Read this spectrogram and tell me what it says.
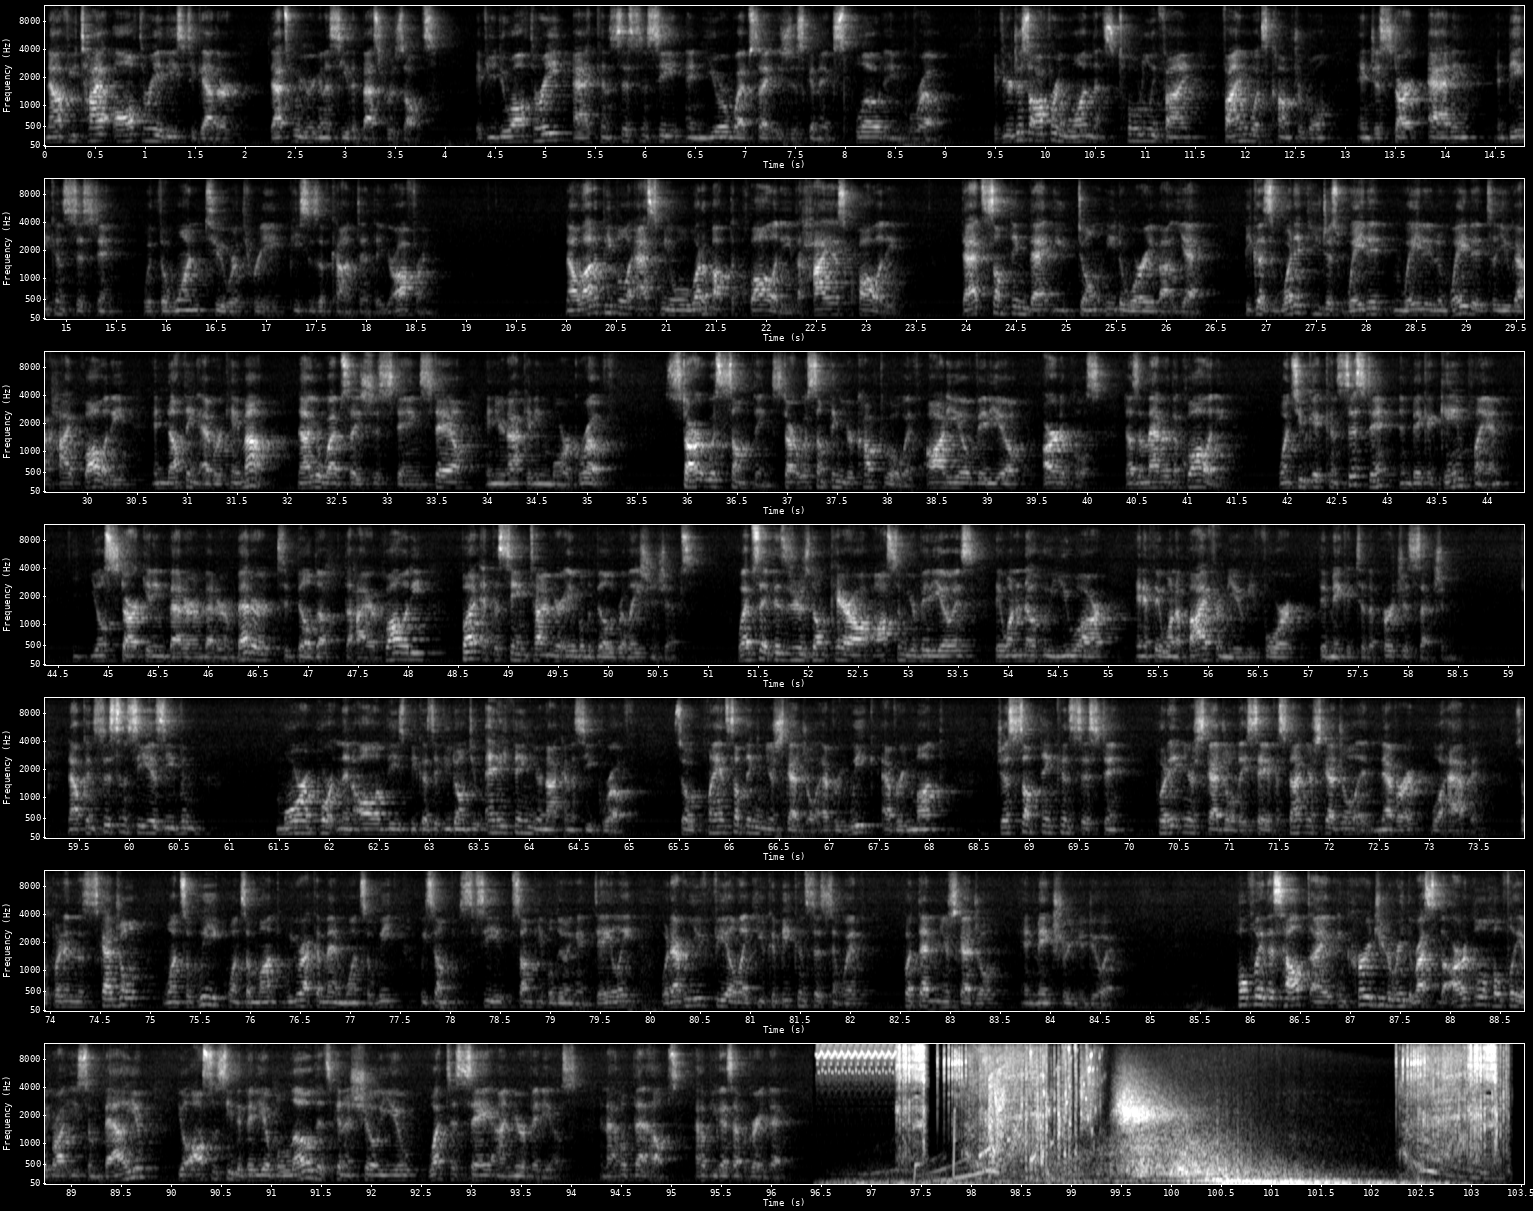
Now, if you tie all three of these together, that's where you're going to see the best results. If you do all three, add consistency and your website is just gonna explode and grow. If you're just offering one, that's totally fine. Find what's comfortable and just start adding and being consistent with the one, two, or three pieces of content that you're offering. Now, a lot of people ask me, well, what about the quality, the highest quality? That's something that you don't need to worry about yet. Because what if you just waited and waited and waited until you got high quality and nothing ever came out? Now your website's just staying stale and you're not getting more growth. Start with something. Start with something you're comfortable with. Audio, video, articles. Doesn't matter the quality. Once you get consistent and make a game plan, you'll start getting better and better and better to build up the higher quality, but at the same time, you're able to build relationships. Website visitors don't care how awesome your video is. They want to know who you are and if they want to buy from you before they make it to the purchase section. Now, consistency is even more important than all of these because if you don't do anything, you're not gonna see growth. So plan something in your schedule every week, every month, just something consistent, put it in your schedule. They say if it's not in your schedule, it never will happen. So put it in the schedule once a week, once a month. We recommend once a week. We some, see some people doing it daily. Whatever you feel like you could be consistent with, put that in your schedule and make sure you do it. Hopefully this helped. I encourage you to read the rest of the article. Hopefully it brought you some value. You'll also see the video below that's going to show you what to say on your videos. And I hope that helps. I hope you guys have a great day.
